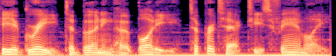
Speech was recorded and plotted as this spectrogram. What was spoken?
he agreed to burning her body to protect his family.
